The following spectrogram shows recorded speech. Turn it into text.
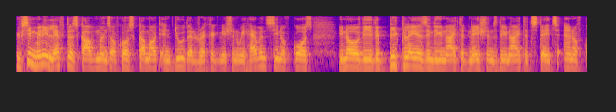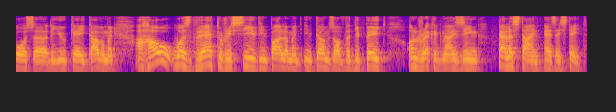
we've seen many leftist governments, of course, come out and do that recognition. We haven't seen, of course, you know, the, the big players in the United Nations, the United States, and of course, uh, the UK government. Uh, how was that received in Parliament in terms of the debate on recognizing Palestine as a state?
